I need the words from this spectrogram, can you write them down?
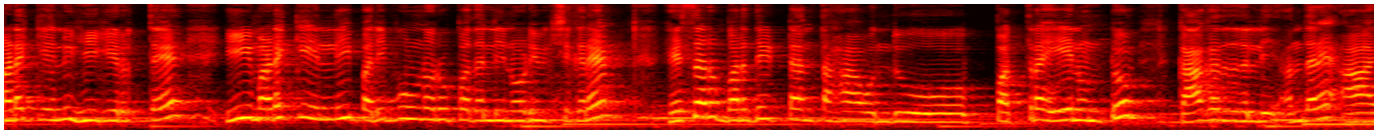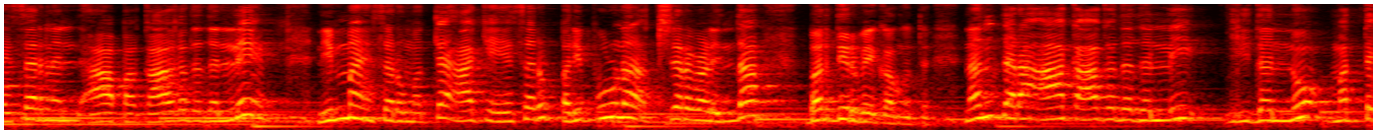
ಮಡಕೆಯನ್ನು ಹೀಗಿರುತ್ತೆ. ಈ ಮಡಕೆಯಲ್ಲಿ ಪರಿಪೂರ್ಣ ರೂಪದಲ್ಲಿ ನೋಡಿ ವೀಕ್ಷಕರೇ, ಹೆಸರು ಬರೆದಿಟ್ಟಂತಹ ಒಂದು ಪತ್ರ ಏನುಂಟು? ಕಾಗದದಲ್ಲಿ, ಅಂದರೆ ಆ ಹೆಸರಿನಲ್ಲಿ, ಆ ಕಾಗದದಲ್ಲಿ ನಿಮ್ಮ ಹೆಸರು ಮತ್ತು ಆಕೆ ಹೆಸರು ಪರಿಪೂರ್ಣ ಅಕ್ಷರಗಳಿಂದ ಬರೆದಿರಬೇಕಾಗುತ್ತೆ. ನಂತರ ಆ ಕಾಗದದಲ್ಲಿ ಇದನ್ನು ಮತ್ತೆ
